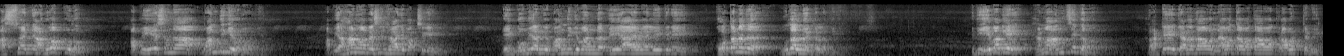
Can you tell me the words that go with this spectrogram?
අස්වැන්නේ අඩුවක් වුණොත් අපි ඒ සඳහා වන්දි ගෙවනවා කියලා. අපි අහනවා බැසිල් රාජපක්ෂගෙන් ඒ ගොවියන්ගේ වන්දි ගෙවන්න මේ ආයවැය ලේඛනේ කොතනද මුදල් වෙන් කළා තියෙන්නේ. ඉතින් ඒ වගේ හැම අංශයකම රටේ ජනතාව නැවත වතාවක් රවට්ටමින්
